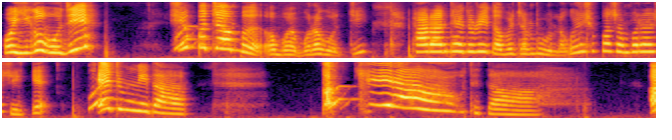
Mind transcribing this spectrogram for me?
어, 이거 뭐지? 슈퍼 점프. 어 뭐야 뭐라고 했지? 파란 테두리 더블 점프 블록은 슈퍼 점프를 할 수 있게 해줍니다. 깜짝이야 됐다. 아!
